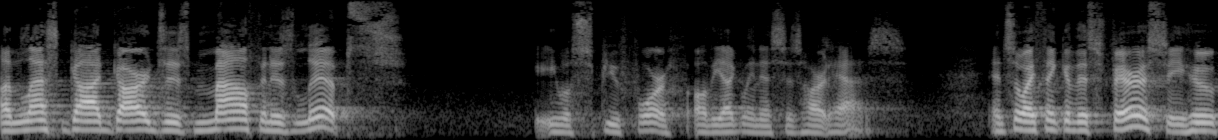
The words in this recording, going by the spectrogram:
unless God guards his mouth and his lips, he will spew forth all the ugliness his heart has. And so I think of this Pharisee who,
